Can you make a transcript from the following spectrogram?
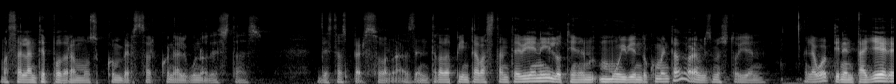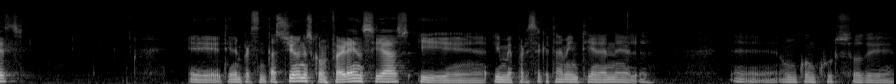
más adelante podremos conversar con alguno de estas, de estas personas. De entrada pinta bastante bien y lo tienen muy bien documentado. Ahora mismo estoy en, en la web. Tienen talleres, eh, tienen presentaciones, conferencias y, y, me parece que también tienen el, eh, un concurso de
